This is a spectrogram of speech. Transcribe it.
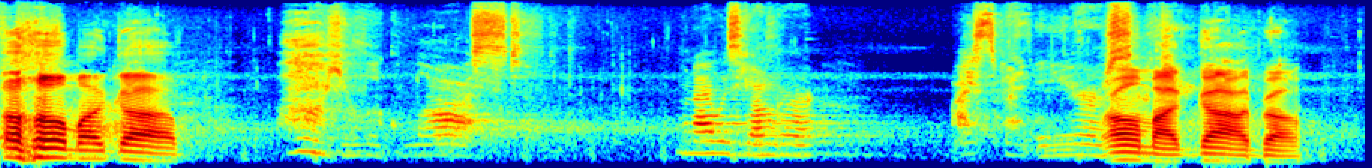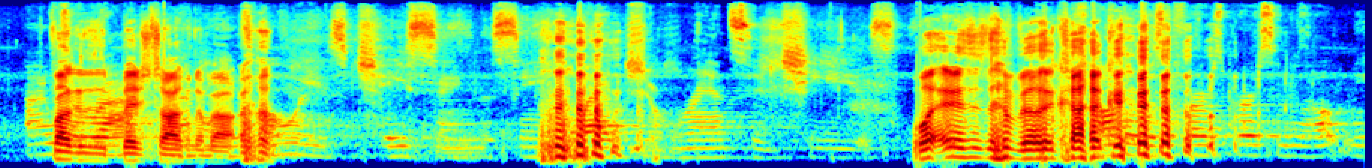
Oh my god. Oh, you look lost. When I was younger, I spent years. Oh my god, bro. I Fuck is this bitch talking about? always chasing the same wedge of rancid cheese. What is this Billy Mama was the Cock? first person who helped me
